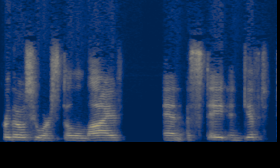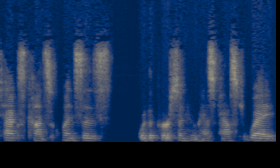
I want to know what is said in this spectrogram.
for those who are still alive and estate and gift tax consequences for the person who has passed away.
